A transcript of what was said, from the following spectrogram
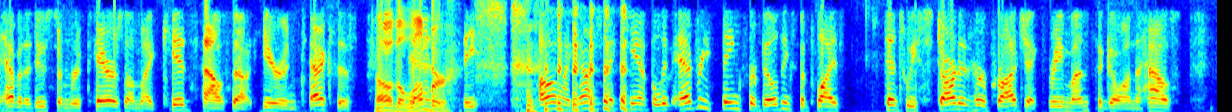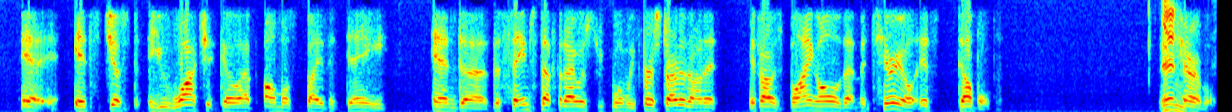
having to do some repairs on my kid's house out here in Texas. Oh, the lumber! The, oh my gosh, I can't believe everything for building supplies since we started her project three months ago on the house, it, it's just you watch it go up almost by the day, and uh, the same stuff that I was when we first started on it. If I was buying all of that material, it's doubled. And terrible.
